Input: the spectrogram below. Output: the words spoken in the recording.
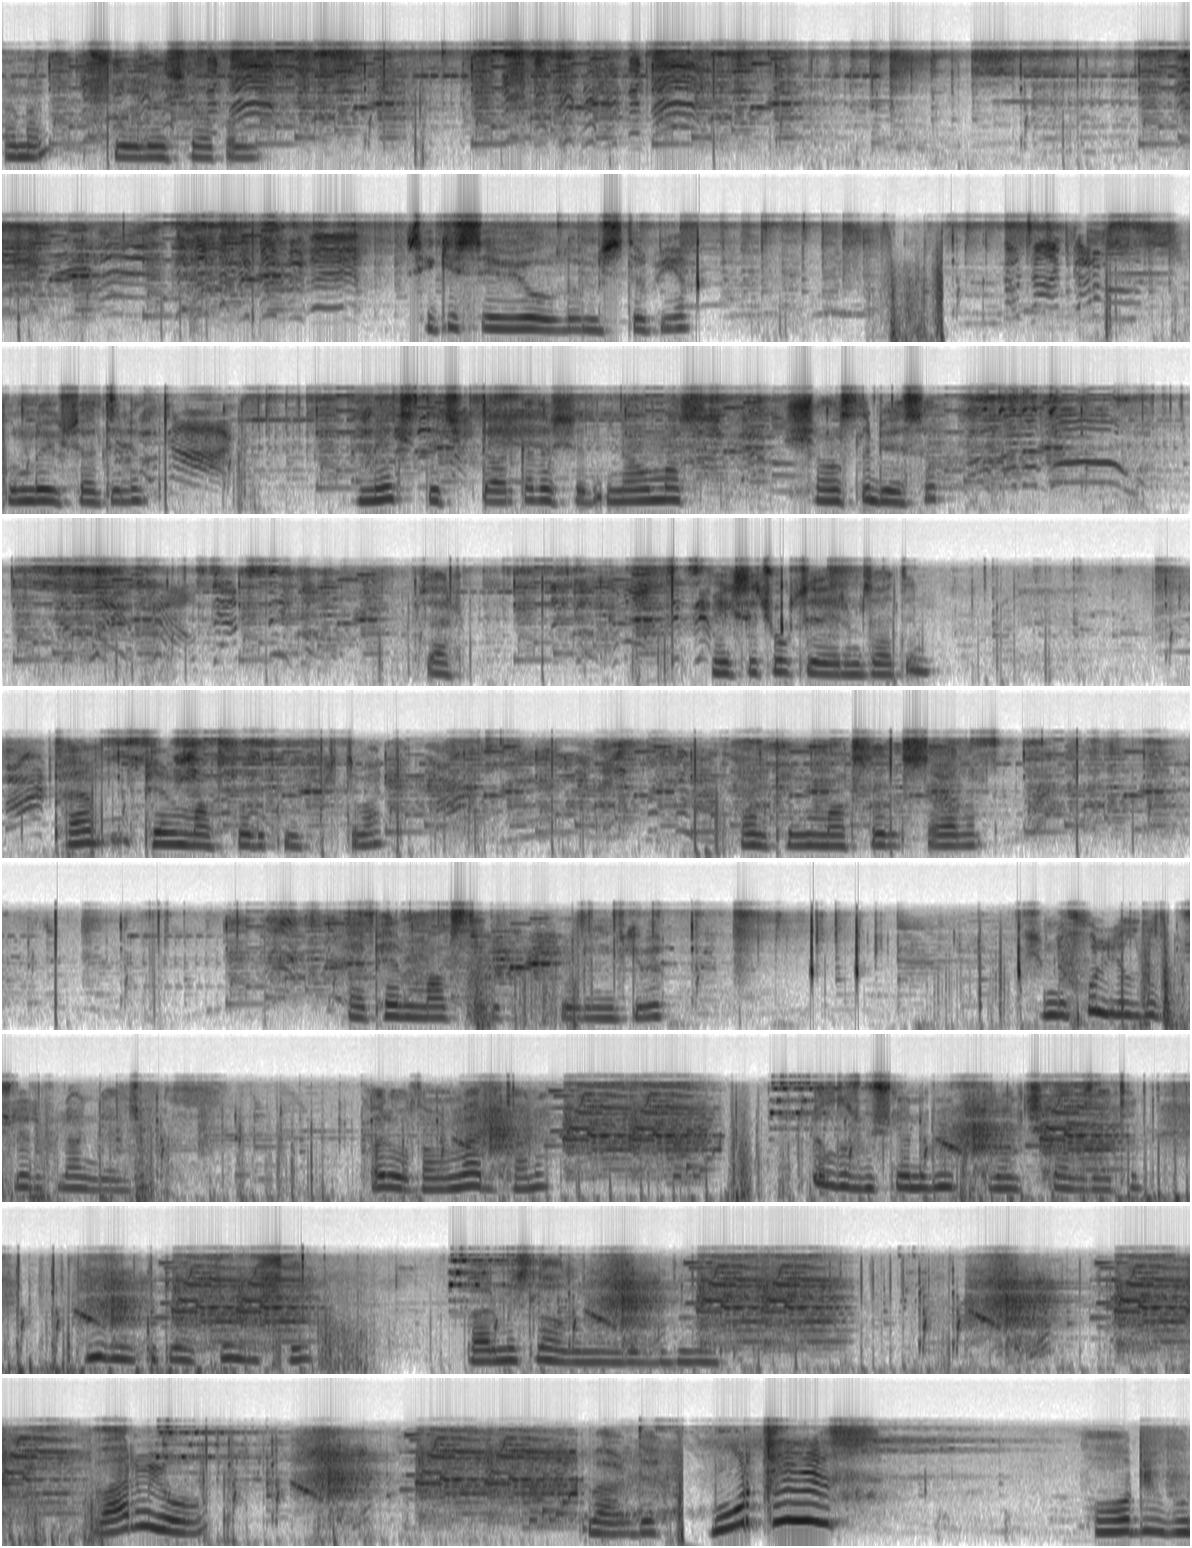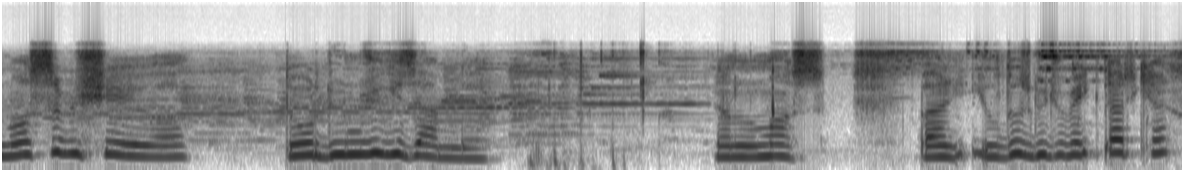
Hemen şöyle şey yapalım. Sekiz seviye oldu Mr. P. Bunu da yükseltelim. Max de çıktı arkadaşlar. İnanılmaz şanslı bir hesap. Güzel. Max'i çok severim zaten. Pem, Pem'i maxladık büyük ihtimal. Hem Pem'i maxladık sayalım. Evet, Pem'i maxladık gördüğünüz gibi. Şimdi full yıldız güçleri falan gelecek. Hadi o zaman ver bir tane. Yıldız güçlerini büyük kutudan çıkar zaten. Bir büyük kutu yapacağım bir şey. Vermesi lazım yıldız gücünü artık. Vermiyor. Verdi. Mortis. Abi bu nasıl bir şey ya? Dördüncü gizemli. İnanılmaz. Ben yıldız gücü beklerken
